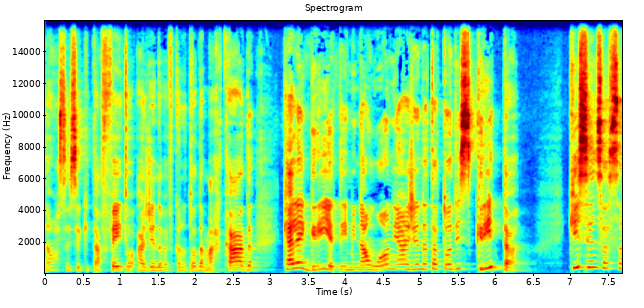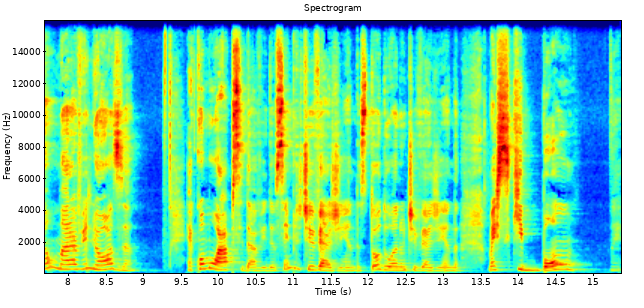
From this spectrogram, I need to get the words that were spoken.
nossa, isso aqui tá feito, a agenda vai ficando toda marcada. Que alegria terminar o ano e a agenda tá toda escrita. Que sensação maravilhosa. É como o ápice da vida. Eu sempre tive agendas, todo ano eu tive agenda, mas que bom né?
